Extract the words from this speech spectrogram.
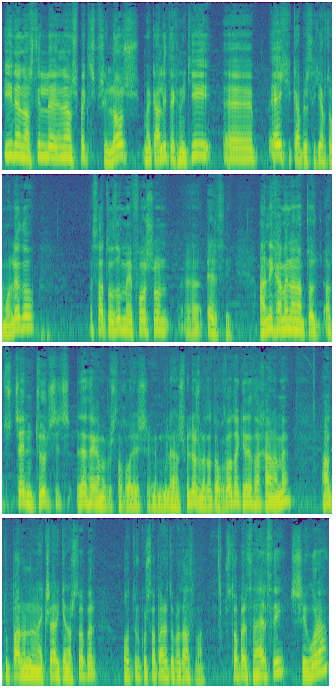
είναι ένας στυλ, ένας παίκτης ψηλός, με καλή τεχνική. Ε, έχει κάποια στοιχεία από το Μολέδο. Θα το δούμε εφόσον ε, έρθει. Αν είχαμε έναν από, το, από τους Τσέριν Τζούρτσιτς, δεν θα είχαμε πιστοχωρήσει, μου λέει ένας φίλος, μετά το 80 και δεν θα χάναμε. Αν του πάρουν ένα εξάρι και ένα στόπερ, ο Τούρκος θα πάρει το πρωτάθλημα. Στόπερ θα έρθει σίγουρα.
